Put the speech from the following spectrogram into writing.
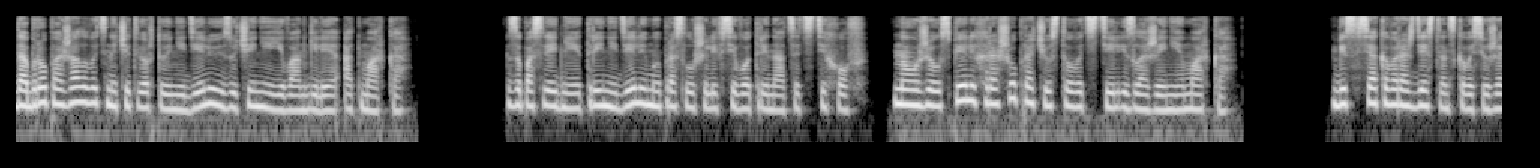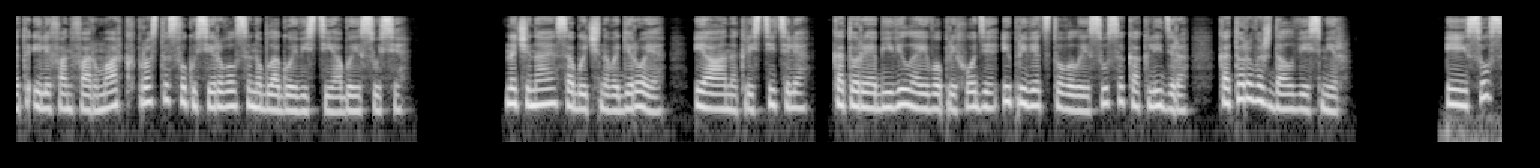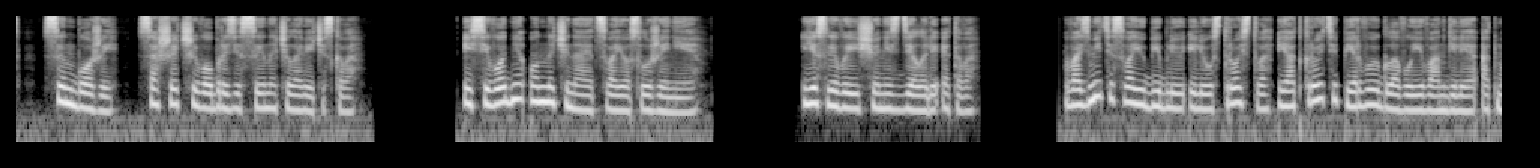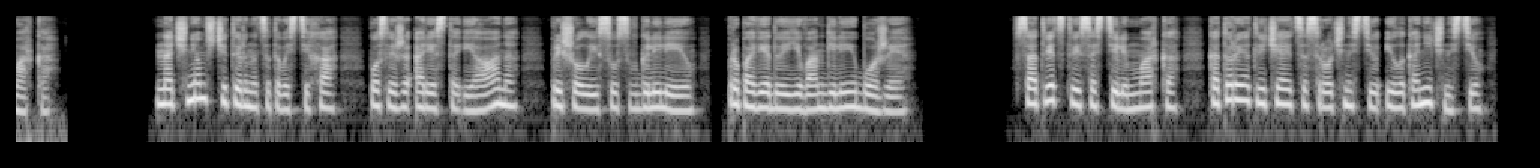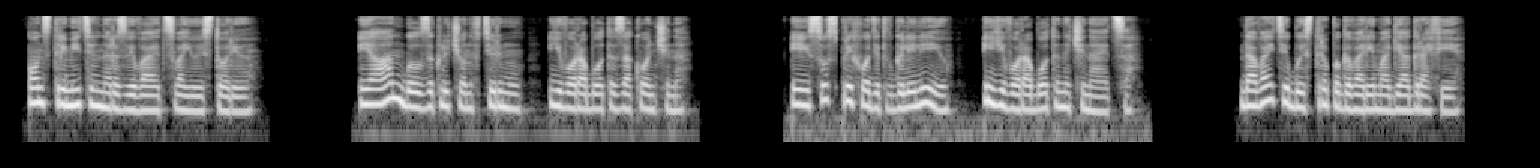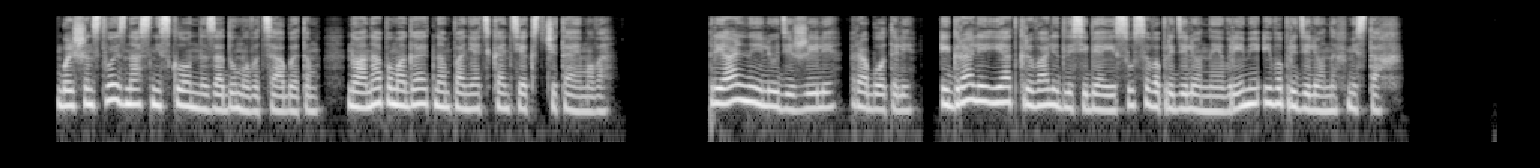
Добро пожаловать на четвертую неделю изучения Евангелия от Марка. За последние три недели мы прослушали всего 13 стихов, но уже успели хорошо прочувствовать стиль изложения Марка. Без всякого рождественского сюжета или фанфар Марк просто сфокусировался на благой вести об Иисусе. Начиная с обычного героя, Иоанна Крестителя, который объявил о его приходе и приветствовал Иисуса как лидера, которого ждал весь мир. Иисус — Сын Божий, сошедший в образе Сына Человеческого. И сегодня Он начинает свое служение. Если вы еще не сделали этого, возьмите свою Библию или устройство и откройте первую главу Евангелия от Марка. Начнем с 14 стиха. После же ареста Иоанна пришел Иисус в Галилею, проповедуя Евангелие Божие. В соответствии со стилем Марка, который отличается срочностью и лаконичностью, он стремительно развивает свою историю. Иоанн был заключен в тюрьму, его работа закончена. Иисус приходит в Галилею, и его работа начинается. Давайте быстро поговорим о географии. Большинство из нас не склонно задумываться об этом, но она помогает нам понять контекст читаемого. Реальные люди жили, работали, играли и открывали для себя Иисуса в определенное время и в определенных местах.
